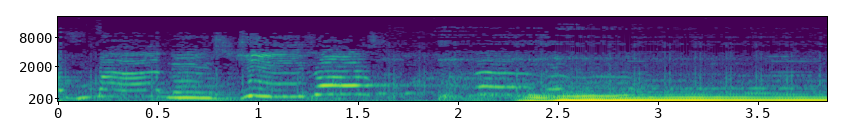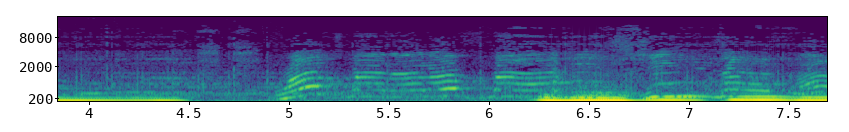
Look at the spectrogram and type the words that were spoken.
of man is Jesus? What manner of man is Jesus?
